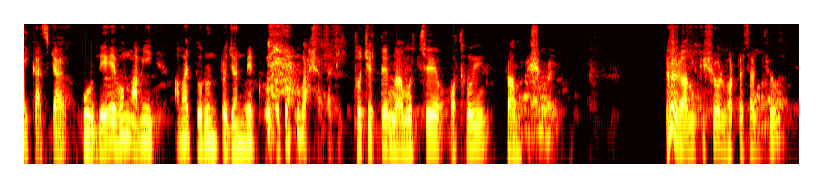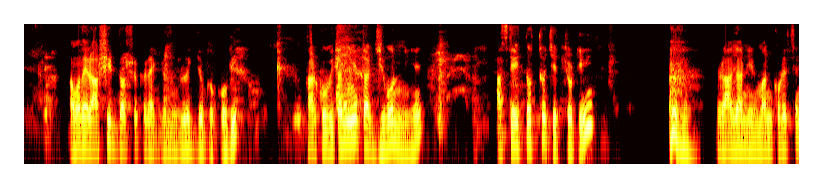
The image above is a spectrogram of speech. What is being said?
এই কাজটা করবে এবং আমি আমার তরুণ প্রজন্মের ওপর খুব আশাবাদী তথ্যচিত্রের নাম হচ্ছে অথৈ রামকিশোর। রামকিশোর ভট্টাচার্য আমাদের আশির দশকের একজন উল্লেখযোগ্য কবি। তার কবিতা নিয়ে, তার জীবন নিয়ে আজকে এই তথ্যচিত্রটি রাজা নির্মাণ করেছেন।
